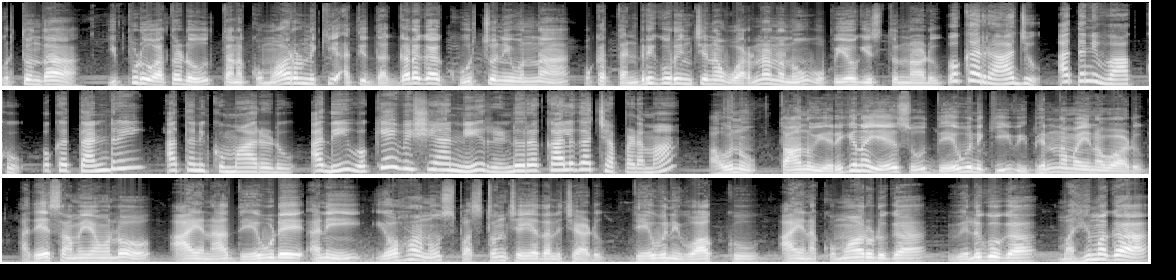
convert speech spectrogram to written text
గుర్తుందా? ఇప్పుడు అతడు తన కుమారునికి అతి దగ్గరగా కూర్చొని ఉన్న ఒక తండ్రి గురించిన వర్ణనను ఉపయోగిస్తున్నాడు. ఒక రాజు అతని వాక్కు ఒక తండ్రి అతని కుమారుడు అది ఒకే విషయాన్ని రెండు రకాలుగా చెప్పడమా? అవును తాను ఎరిగిన యేసు దేవునికి విభిన్నమైనవాడు. అదే సమయంలో ఆయన దేవుడే అని యోహాను స్పష్టం చేయదలిచాడు. దేవుని వాక్కు ఆయన కుమారుడుగా వెలుగుగా మహిమగా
